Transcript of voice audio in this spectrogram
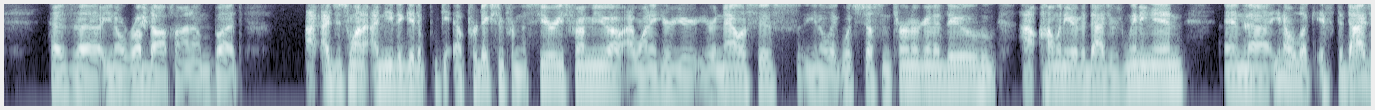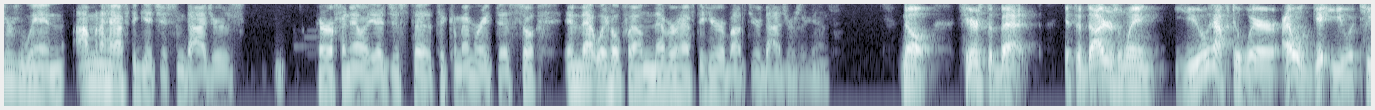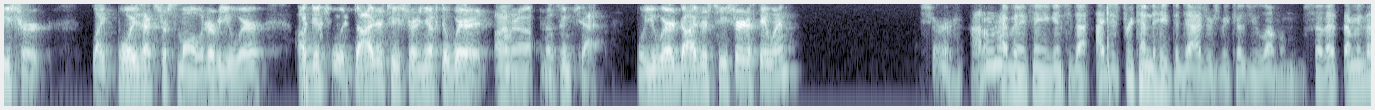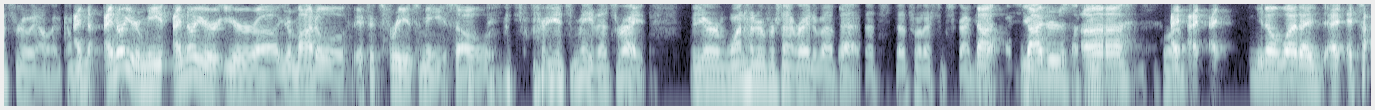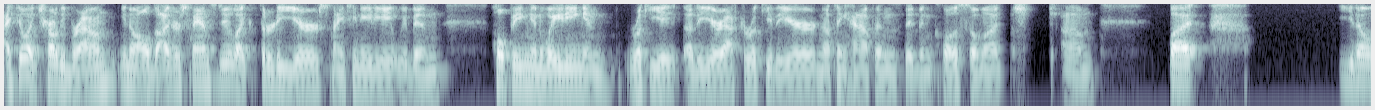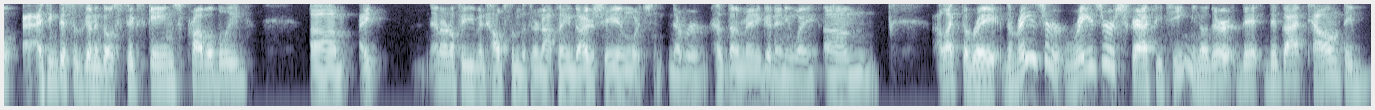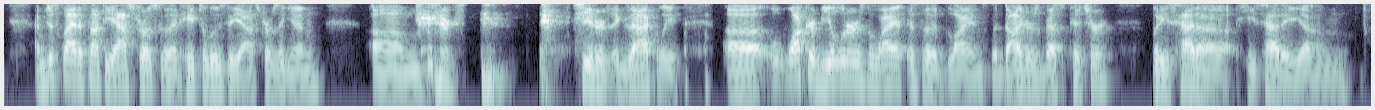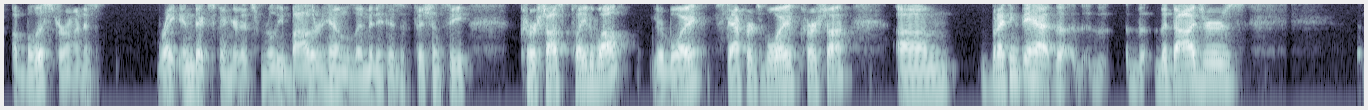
has uh, you know rubbed off on him, but I, I just want to, I need to get a, a, prediction from the series from you. I, I want to hear your, your analysis, you know, like what's Justin Turner going to do? Who, how, how many are the Dodgers winning in? And, uh, you know, look, if the Dodgers win, I'm going to have to get you some Dodgers paraphernalia just to, to commemorate this. So in that way, hopefully I'll never have to hear about your Dodgers again. No, here's the bet. If the Dodgers win, you have to wear, I will get you a t-shirt like boys extra small, whatever you wear I'll get you a Dodger T-shirt, and you have to wear it on a, on a Zoom chat. Will you wear a Dodgers T-shirt if they win? Sure. I don't have anything against the Dodgers. I just pretend to hate the Dodgers because you love them. So that I mean that's really all it comes. I know, I know your meet. I know your your uh, your motto of if it's free, it's me. So if it's free, it's me. That's right. You're 100 percent right about that. That's that's what I subscribe to. Uh, Dodgers. Uh, I, I, you know what? I, I it's I feel like Charlie Brown. You know, all Dodgers fans do. Like 30 years, 1988. We've been hoping and waiting and rookie of the year after rookie of the year nothing happens they've been close so much um, but you know i think this is going to go six games probably um, i i don't know if it even helps them that they're not playing dodger stadium which never has done them any good anyway um, I like the Ray. The Rays are Rays are a scrappy team. You know, they're they, they've got talent. They. I'm just glad it's not the Astros because I'd hate to lose to the Astros again. Um. cheaters, exactly. Uh, Walker Buehler is the Lion, is the Lions, the Dodgers' best pitcher, but he's had a he's had a um, a blister on his right index finger that's really bothered him, limited his efficiency. Kershaw's played well. Your boy, Stafford's boy, Kershaw. Um, but I think they had the, the, the Dodgers.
